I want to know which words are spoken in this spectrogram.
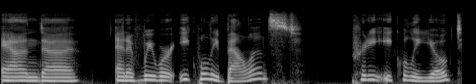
And uh, and if we were equally balanced, pretty equally yoked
